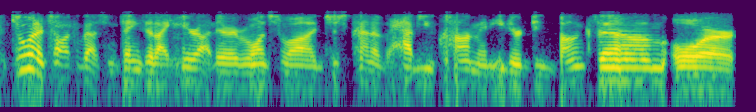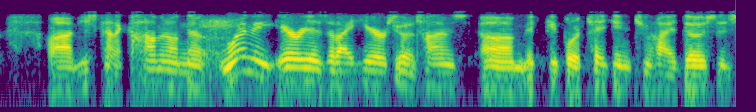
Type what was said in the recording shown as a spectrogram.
I do want to talk about some things that I hear out there every once in a while. And just kind of have you comment, either debunk them or um, just kind of comment on them. One of the areas that I hear sometimes, um, if people are taking too high doses,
